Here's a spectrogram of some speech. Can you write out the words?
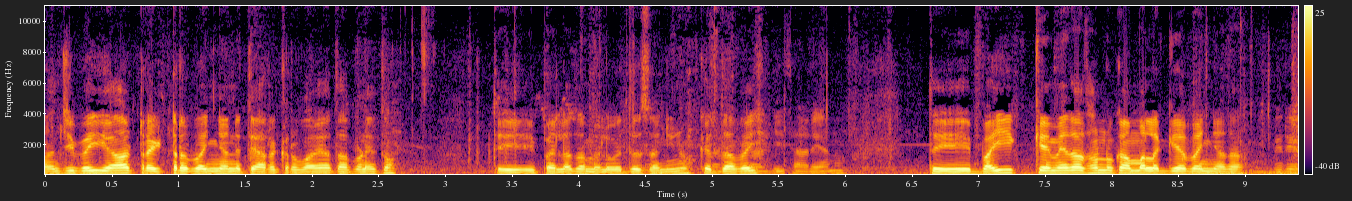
ਹਾਂਜੀ ਬਈ ਆਹ ਟਰੈਕਟਰ ਬਾਈਆਂ ਨੇ ਤਿਆਰ ਕਰਵਾਇਆ ਤਾਂ ਆਪਣੇ ਤੋਂ। ਤੇ ਪਹਿਲਾਂ ਤਾਂ ਮਿਲੋ ਇੱਧਰ ਸਨੀ ਨੂੰ। ਕਿੱਦਾਂ ਬਾਈ? ਜੀ ਸਾਰਿਆਂ ਨੂੰ। ਤੇ ਬਾਈ ਕਿਵੇਂ ਦਾ ਤੁਹਾਨੂੰ ਕੰਮ ਲੱਗਿਆ ਬਾਈਆਂ ਦਾ? ਵੀਰੇ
